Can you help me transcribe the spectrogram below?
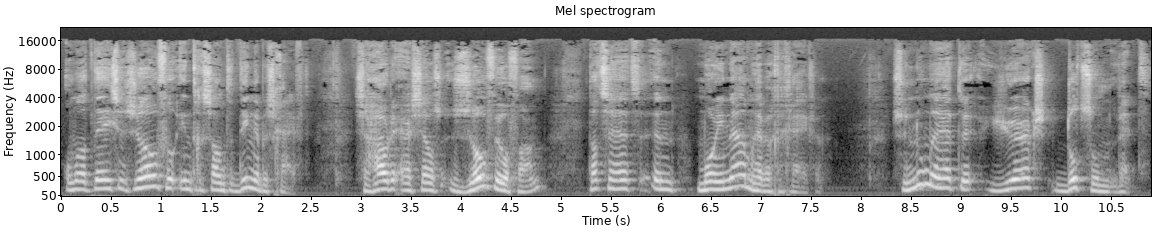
omdat deze zoveel interessante dingen beschrijft. Ze houden er zelfs zoveel van dat ze het een mooie naam hebben gegeven. Ze noemen het de Yerkes-Dodson-wet,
